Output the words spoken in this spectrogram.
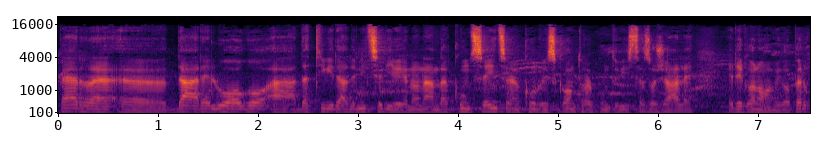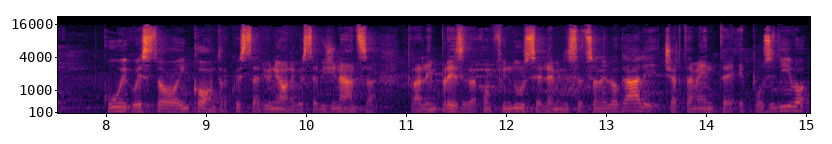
per eh, dare luogo ad attività, ad iniziative che non hanno alcun senso e alcun riscontro dal punto di vista sociale ed economico. Per cui questo incontro, questa riunione, questa vicinanza tra le imprese, tra Confindustria e le amministrazioni locali certamente è positivo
